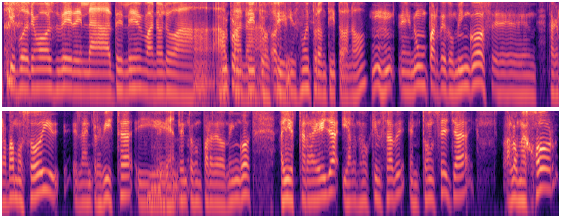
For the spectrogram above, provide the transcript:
que podremos ver en la tele Manolo a, a muy prontito, Ortiz, sí. muy prontito, ¿no? En un par de domingos, eh, la grabamos hoy, en la entrevista, y dentro de un par de domingos, ahí estará ella, y a lo mejor, quién sabe, entonces ya, a lo mejor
